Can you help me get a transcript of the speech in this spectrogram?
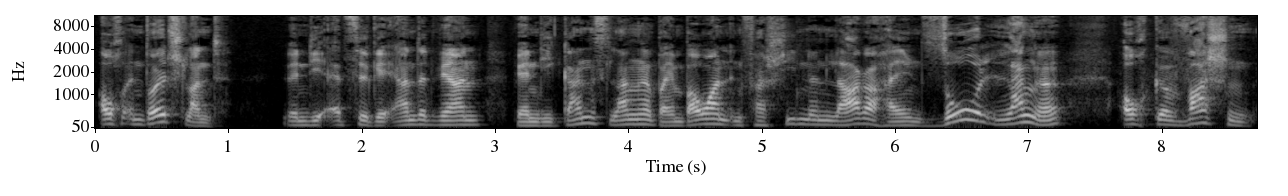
auch in Deutschland, wenn die Äpfel geerntet werden, werden die ganz lange beim Bauern in verschiedenen Lagerhallen so lange auch gewaschen,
